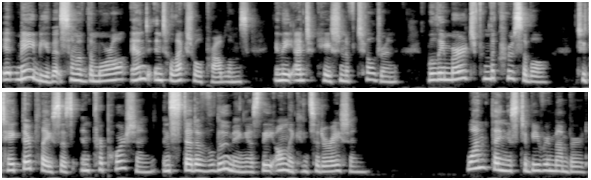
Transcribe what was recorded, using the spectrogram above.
It may be that some of the moral and intellectual problems in the education of children will emerge from the crucible to take their places in proportion instead of looming as the only consideration. One thing is to be remembered,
